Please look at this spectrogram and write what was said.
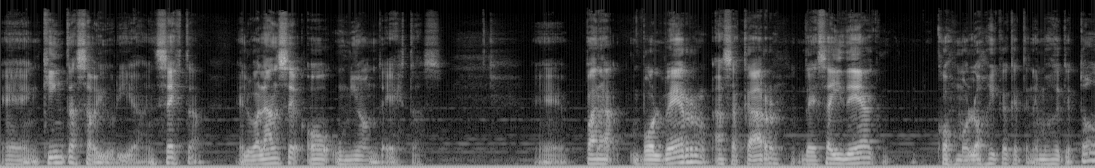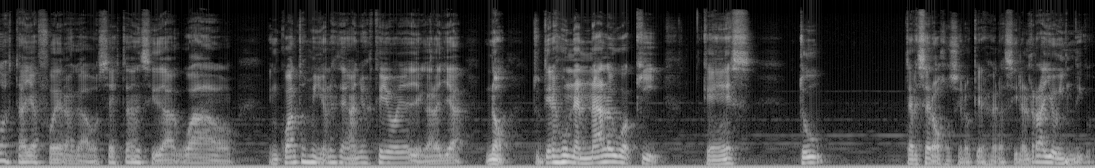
En quinta, sabiduría. En sexta, el balance o unión de estas. Eh, para volver a sacar de esa idea cosmológica que tenemos de que todo está allá afuera, Gabo, sexta densidad, wow, ¿en cuántos millones de años es que yo voy a llegar allá? No, tú tienes un análogo aquí que es tu tercer ojo, si lo quieres ver así, el rayo índigo,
